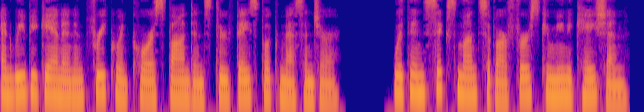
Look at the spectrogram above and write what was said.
and we began an infrequent correspondence through Facebook Messenger. Within six months of our first communication,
